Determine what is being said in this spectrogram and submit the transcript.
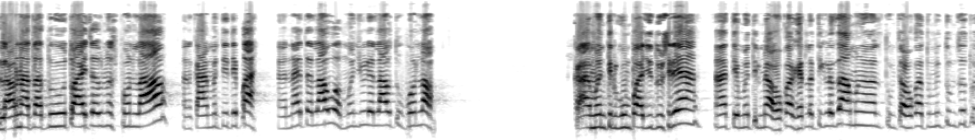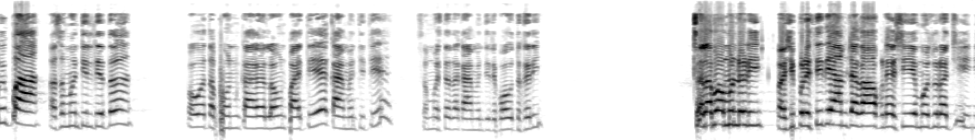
लाव ना आता तू. तो आईच्यावरूनच फोन लाव. आणि काय म्हणते ते पा नाही तर लाव मंजुळे लाव तू. फोन लाव. काय म्हणतील गुंपाजी दुसऱ्या? हा ते म्हणतील मी होका घेतला तिकडे जा म्हणाल तुमचा होका तुम्ही तुमचं तुम्ही पा असं म्हणतील ते तर. पाहू आता फोन काय लावून पाहते. काय म्हणते ते. समजते काय म्हणते ते. पाहू तर खरी. चला बा मंडळी. अशी परिस्थिती आहे आमच्या गावाकडे. अशी मजुराची.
